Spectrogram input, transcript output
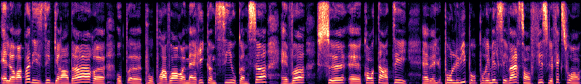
elle n'aura pas des idées de grandeur euh, au- euh, pour pour avoir un mari comme ci ou comme ça. Elle va se contenter. Pour lui, pour pour Émile Sévère, son fils, le fait que soit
